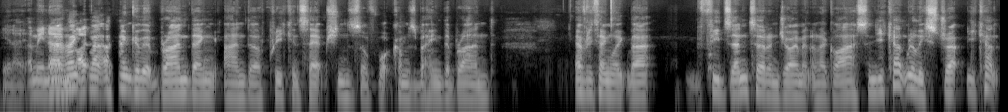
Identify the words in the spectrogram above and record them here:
You know, I mean, um, I think I- I think that branding and our preconceptions of what comes behind the brand, everything like that, feeds into our enjoyment in a glass. And you can't really strip. You can't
